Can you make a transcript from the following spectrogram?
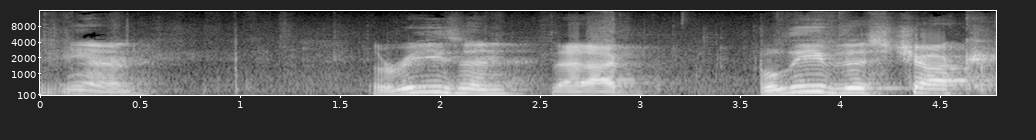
Again, the reason that I believe this chuck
